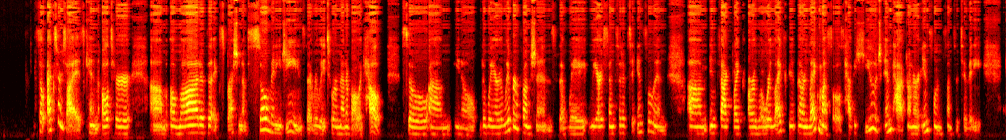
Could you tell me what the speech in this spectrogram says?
So exercise can alter um, a lot of the expression of so many genes that relate to our metabolic health. So, um, you know, the way our liver functions, the way we are sensitive to insulin. Um, in fact, like our lower leg, our leg muscles have a huge impact on our insulin sensitivity.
